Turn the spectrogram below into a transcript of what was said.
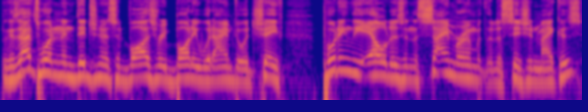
Because that's what an Indigenous advisory body would aim to achieve putting the elders in the same room with the decision makers,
